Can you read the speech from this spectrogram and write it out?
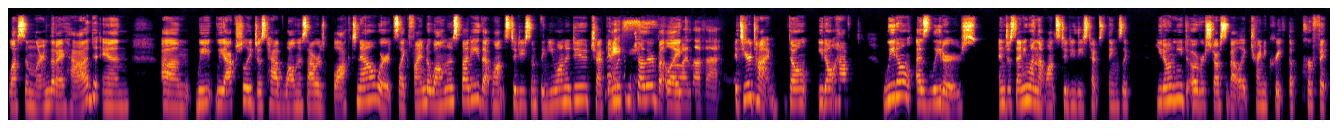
lesson learned that i had and um we we actually just have wellness hours blocked now where it's like find a wellness buddy that wants to do something you want to do check in with each other but like oh, I love that. it's your time don't you don't have we don't as leaders and just anyone that wants to do these types of things like you don't need to over stress about like trying to create the perfect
